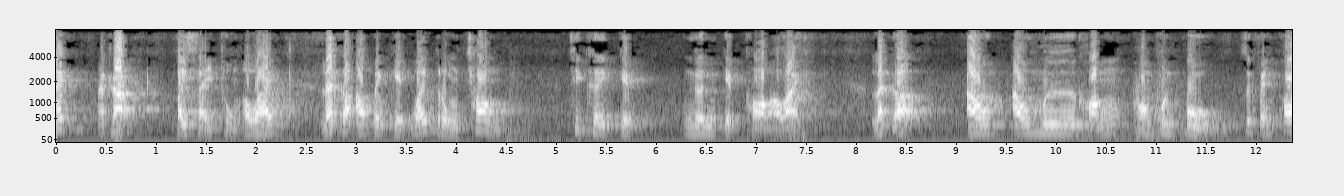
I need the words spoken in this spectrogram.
ล็ก ๆนะครับ ไปใส่ถุงเอาไว้ แล้วก็เอาไปเก็บไว้ตรงช่องที่เคยเก็บเงินเก็บทองเอาไว้ แล้วก็เอาเอามือของของคุณปู่ ซึ่งเป็นพ่อ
